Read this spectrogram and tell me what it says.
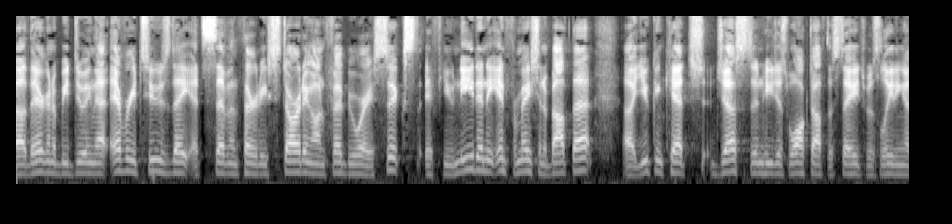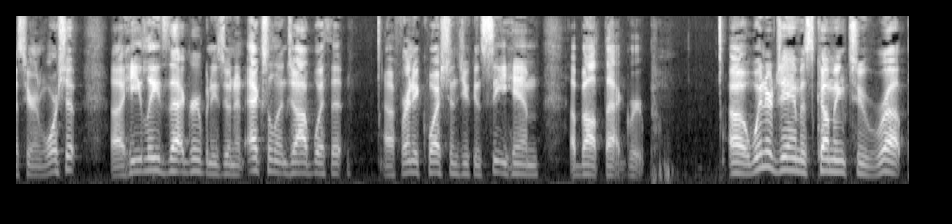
Uh, they're going to be doing that every Tuesday at 7.30 starting on February 6th. If you need any information about that, uh, you can catch Justin. He just walked off the stage, was leading us here in worship. Uh, he leads that group, and he's doing an excellent job with it. Uh, for any questions, you can see him about that group. Winter Jam is coming to Rupp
